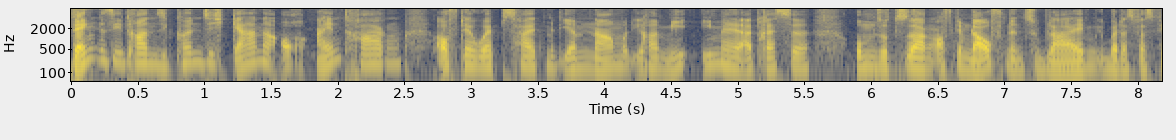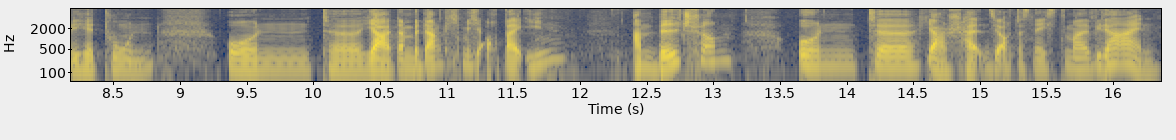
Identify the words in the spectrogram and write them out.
Denken Sie dran, Sie können sich gerne auch eintragen auf der Website mit Ihrem Namen und Ihrer E-Mail-Adresse, um sozusagen auf dem Laufenden zu bleiben über das, was wir hier tun. Und äh, ja, dann bedanke ich mich auch bei Ihnen am Bildschirm und äh, ja, schalten Sie auch das nächste Mal wieder ein.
